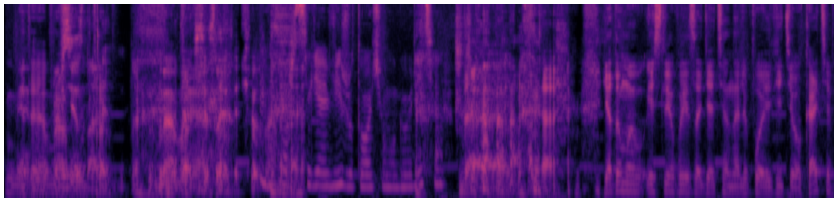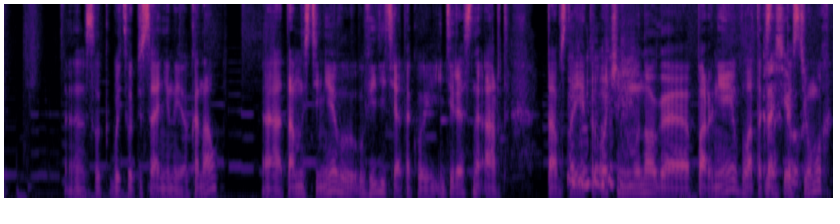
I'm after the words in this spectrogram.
Я это думаю, мы все знаем. Да, мы все знают, о чем. Кажется, я вижу то, о чем вы говорите. Да, да. Я думаю, если вы зайдете на любое видео Кати, э, ссылка будет в описании на ее канал, э, там на стене вы увидите такой интересный арт. Там стоит очень много парней в латексных Красивых. костюмах.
